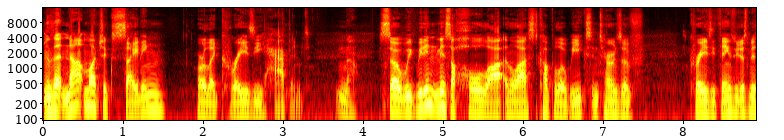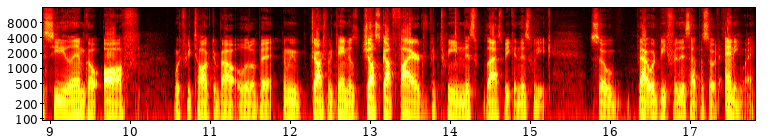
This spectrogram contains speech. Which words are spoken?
is that not much exciting or like crazy happened. No. So we, we didn't miss a whole lot in the last couple of weeks in terms of crazy things. We just missed CeeDee Lamb go off, which we talked about a little bit, and we Josh McDaniels just got fired between this last week and this week, so that would be for this episode anyway.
